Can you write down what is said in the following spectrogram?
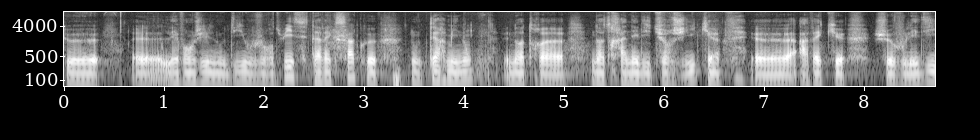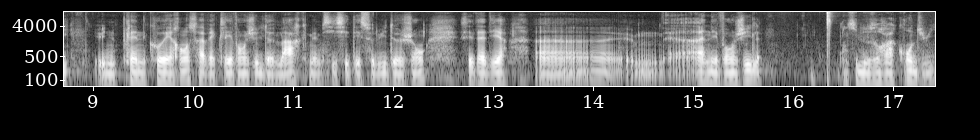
que euh, l'Évangile nous dit aujourd'hui. C'est avec ça que nous terminons notre, notre année liturgique, euh, avec, je vous l'ai dit, une pleine cohérence avec l'Évangile de Marc, même si c'était celui de Jean, c'est-à-dire un, évangile qui nous aura conduit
